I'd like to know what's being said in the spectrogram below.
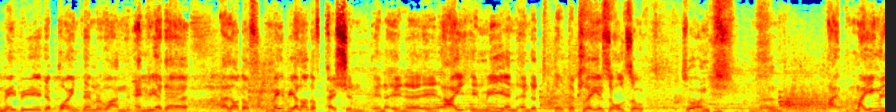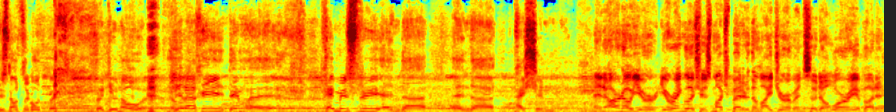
maybe the point number one. And we had a, a lot of maybe a lot of passion in in, uh, in I in me and, and the, the, the players also. So and Uh, I, my English is not so good, but but you know, hierarchy, dem, uh, chemistry, and uh, and uh, passion. And Arno, your, your English is much better than my German, so don't worry about it.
